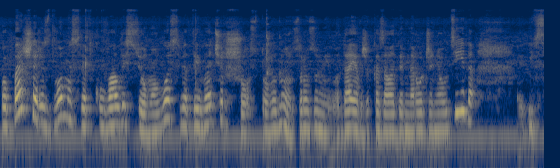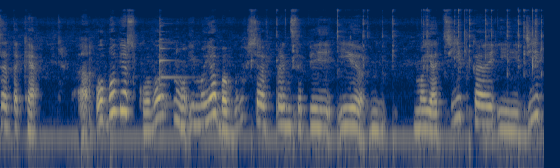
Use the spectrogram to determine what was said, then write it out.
По-перше, Різдво ми святкували 7-го, святий вечір 6-го. Ну, зрозуміло, да? я вже казала день народження у діда і все таке. Е, Обов'язково, ну і моя бабуся, в принципі, і моя тітка, і дід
